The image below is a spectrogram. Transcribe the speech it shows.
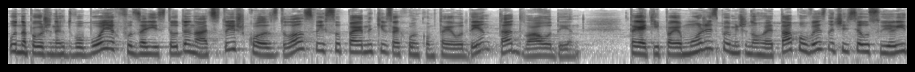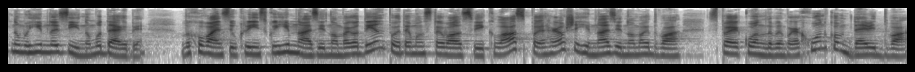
У напружених двобоях футзалісти 11-ї школи здолали своїх суперників з рахунком 3-1 та 2-1. Третій переможець проміжного етапу визначився у своєрідному гімназійному дербі. Вихованці української гімназії номер 1 продемонстрували свій клас, перегравши гімназію номер 2 з переконливим рахунком 9-2.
